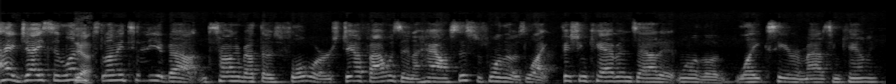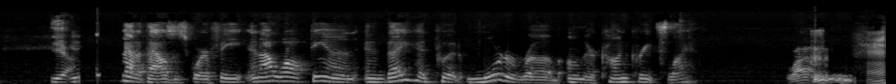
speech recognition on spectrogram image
hey, Jason. Let yeah. me let me tell you about talking about those floors, Jeff. I was in a house. This was one of those like fishing cabins out at one of the lakes here in Madison County. Yeah about a thousand square feet, and I walked in, and they had put mortar rub on their concrete slab. Wow. Huh?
